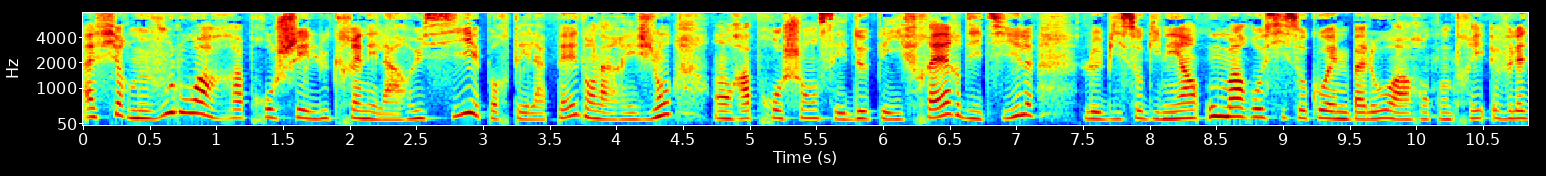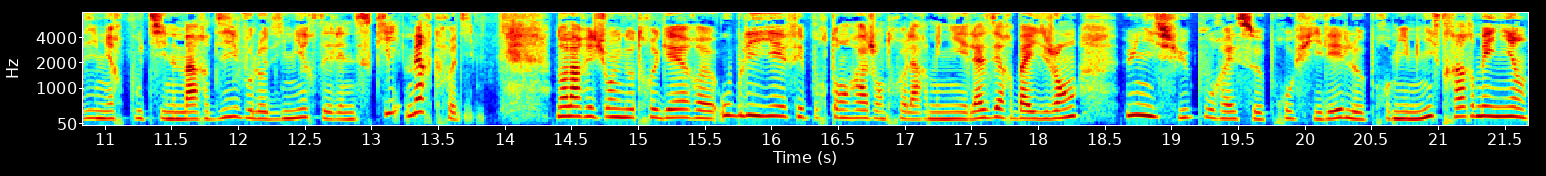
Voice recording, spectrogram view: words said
affirme vouloir rapprocher l'Ukraine et la Russie et porter la paix dans la région en rapprochant ces deux pays frères, dit-il. Le bisso-guinéen Umaro Sissoko Mbalo a rencontré Vladimir Poutine mardi, Volodymyr Zelensky mercredi. Dans la région, une autre guerre oubliée fait pourtant rage entre l'Arménie et l'Azerbaïdjan. Une issue pourrait se profiler. Le Premier ministre arménien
